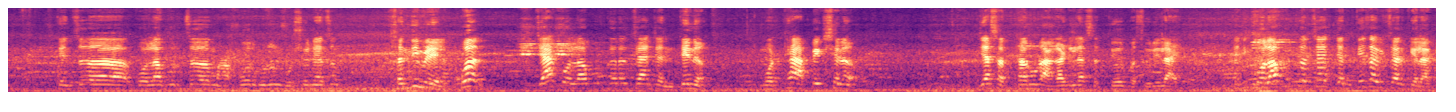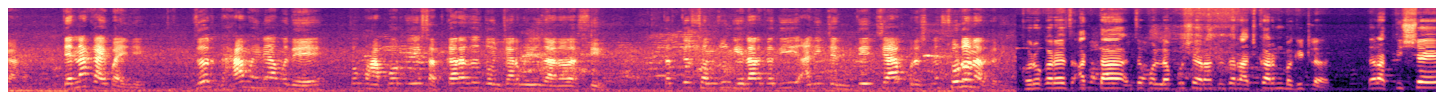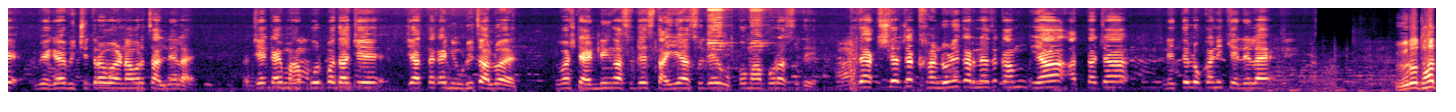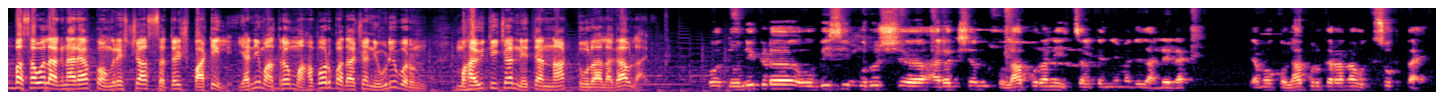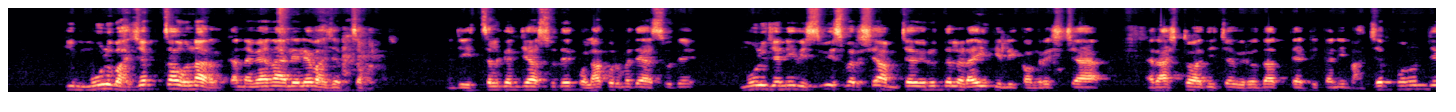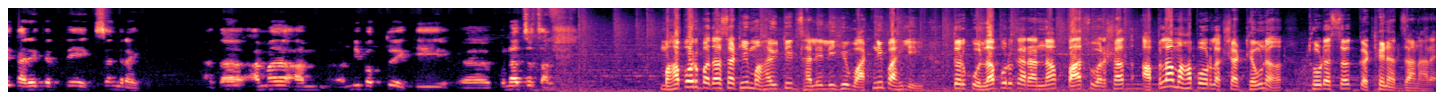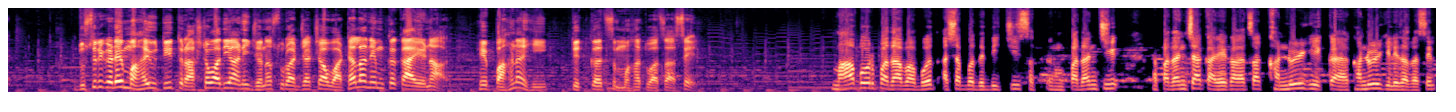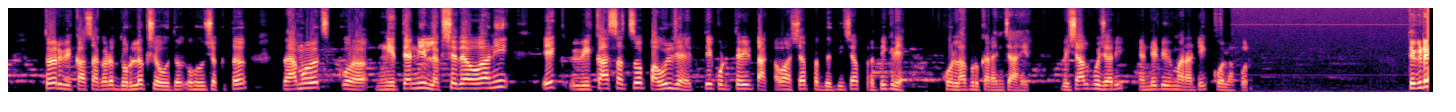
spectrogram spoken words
त्यांचं कोल्हापूरचं महापौर म्हणून घोषवण्याचं संधी मिळेल. पण ज्या कोल्हापूरकरच्या जनतेनं मोठ्या अपेक्षेनं ज्या सत्तारूढ आघाडीला सत्तेवर बसवलेला आहे त्यांनी कोल्हापूरच्या जनतेचा विचार केला का? त्यांना काय पाहिजे? जर दहा महिन्यामध्ये तो महापौर जे सत्कारा जर दोन चार महिने जाणार असतील तर ते समजून घेणार कधी आणि जनतेच्या प्रश्न सोडवणार कधी? खरोखरच आत्ताचं कोल्हापूर शहराचं जर राजकारण बघितलं तर अतिशय वेगळ्या विचित्र वळणावर चाललेलं आहे. जे काही महापौर पदाचे जे आता काही निवडी चालू आहेत किंवा स्टँडिंग असू दे स्थायी असू दे उपमहापौर असू दे ते अक्षरशः खांडोळी करण्याचं काम या आत्ताच्या नेते लोकांनी केलेलं आहे. विरोधात बसावं लागणाऱ्या काँग्रेसच्या सतेज पाटील यांनी मात्र महापौरपदाच्या निवडीवरून महायुतीच्या नेत्यांना टोला लगावलाय. हो दोन्हीकडं ओबीसी पुरुष आरक्षण कोल्हापूर आणि इचलकंजीमध्ये झालेलं आहे. त्यामुळे कोल्हापूरकरांना उत्सुकता आहे की मूळ भाजपचा होणार का नव्यानं आलेल्या भाजपचा होणार? म्हणजे इचलकंजी असू दे कोल्हापूरमध्ये असू दे मूळ ज्यांनी वीस वीस वर्ष आमच्या विरुद्ध लढाई केली काँग्रेसच्या राष्ट्रवादीच्या विरोधात त्या ठिकाणी भाजप म्हणून जे कार्यकर्ते एकसंग राहिले. आता आम्हाला मी बघतोय की कुणाचं चालतं महापौर पदासाठी महायुतीत झालेली ही वाटणी पाहिली तर कोल्हापूरकरांना पाच वर्षात आपला महापौर लक्षात ठेवणं थोडंसं कठीणच जाणार आहे. दुसरीकडे महायुतीत राष्ट्रवादी आणि जनसुराज्याच्या वाट्याला नेमकं काय येणार हे पाहणंही तितकंच महत्वाचं असेल. महापौर पदाबाबत अशा पद्धतीची सत- पदांची पदांच्या कार्यकाळाचा खंडोळी के- खंडोळी केली जात असेल तर विकासाकडे दुर्लक्ष होत होऊ शकतं. त्यामुळेच नेत्यांनी लक्ष द्यावं आणि एक विकासाचं पाऊल जे आहे ते कुठेतरी टाकावं अशा पद्धतीच्या प्रतिक्रिया कोल्हापूरकरांच्या आहेत. विशाल पुजारी एनडीटीव्ही मराठी कोल्हापूर.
